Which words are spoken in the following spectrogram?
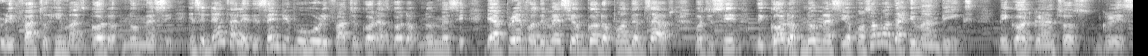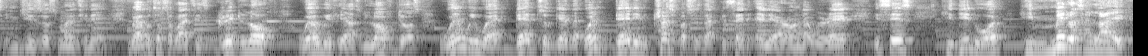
refer to him as God of no mercy. Incidentally, the same people who refer to God as God of no mercy, they are praying for the mercy of God upon themselves. But you see, the God of no mercy upon some other human beings. May God grant us grace in Jesus' mighty name. The Bible talks about his great love, wherewith he has loved us. When we were dead together, when dead in trespasses, like we said earlier on that we read, he says he did what? He made us alive.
